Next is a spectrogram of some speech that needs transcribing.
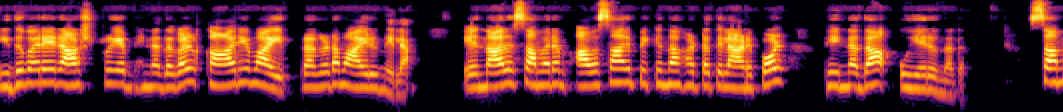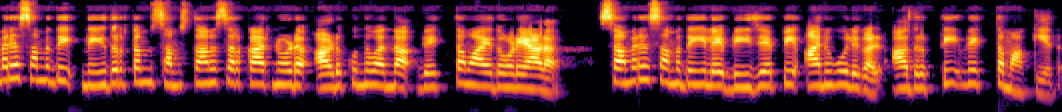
ഇതുവരെ രാഷ്ട്രീയ ഭിന്നതകൾ കാര്യമായി പ്രകടമായിരുന്നില്ല. എന്നാൽ സമരം അവസാനിപ്പിക്കുന്ന ഘട്ടത്തിലാണിപ്പോൾ ഭിന്നത ഉയരുന്നത്. സമരസമിതി നേതൃത്വം സംസ്ഥാന സർക്കാരിനോട് അടുക്കുന്നുവെന്ന് വ്യക്തമായതോടെയാണ് സമരസമിതിയിലെ ബി ജെ പി അനുകൂലികൾ അതൃപ്തി വ്യക്തമാക്കിയത്.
